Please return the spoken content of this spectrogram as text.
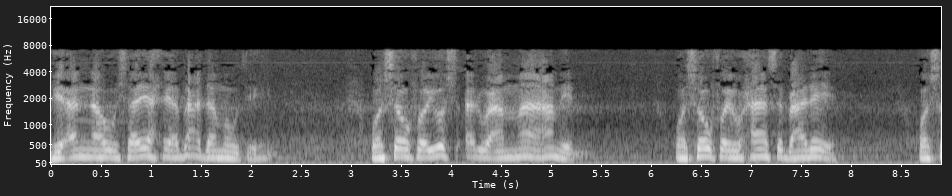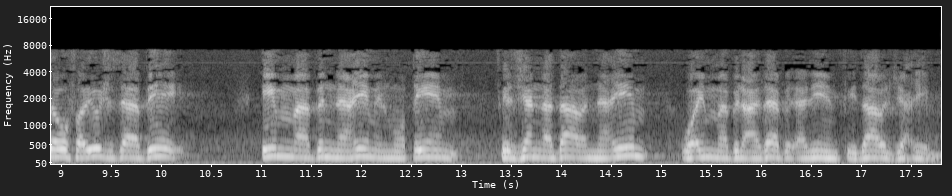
بأنه سيحيا بعد موته وسوف يسأل عما عمل وسوف يحاسب عليه وسوف يجزى به إما بالنعيم المقيم في الجنة دار النعيم وإما بالعذاب الأليم في دار الجحيم.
